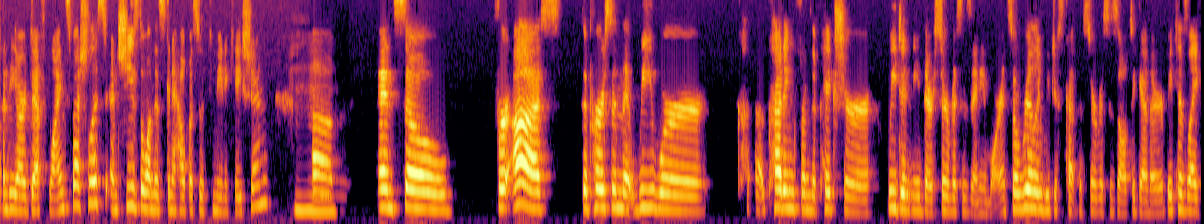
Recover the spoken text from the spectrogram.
Sunday, our deaf blind specialist, and she's the one that's going to help us with communication. Mhm. Um, and so for us, the person that we were cu- uh, cutting from the picture, we didn't need their services anymore. And so really we just cut the services altogether because like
